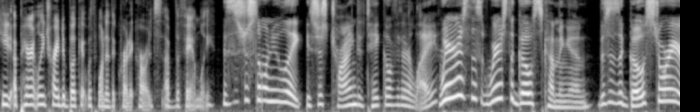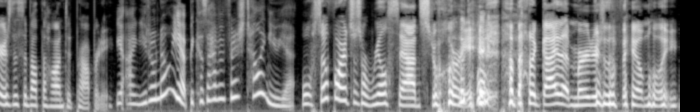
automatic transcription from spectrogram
He apparently tried to book it with one of the credit cards of the family. This Is this just someone who like is just trying to take over their life? Where is this? Where's the ghost coming in? This is a ghost story, or is this about the haunted property? Yeah, I- you don't know yet because I haven't finished telling you yet. Well, so far it's just a real sad story Okay. about a guy that murders the family.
